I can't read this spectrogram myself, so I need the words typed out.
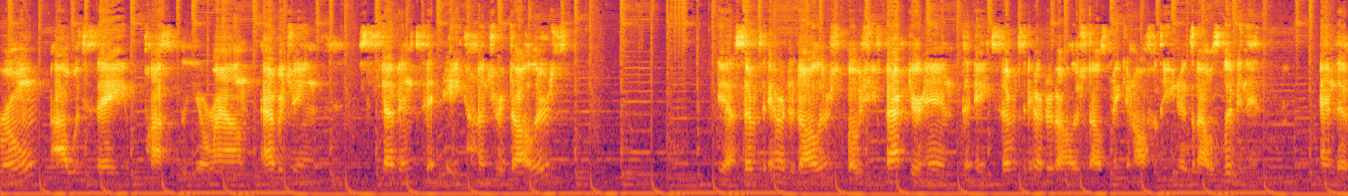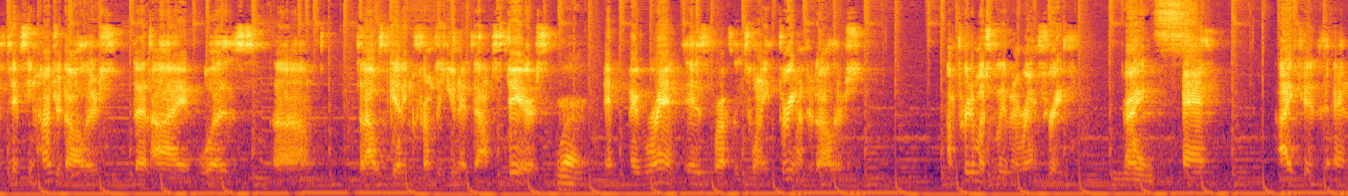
room. I would say possibly around averaging seven to eight hundred dollars. Yeah, seven to eight hundred dollars. But if you factor in the eight, seven to eight hundred dollars that I was making off of the unit that I was living in, and the fifteen hundred dollars that I was um, that I was getting from the unit downstairs, Right. and my rent is roughly twenty three hundred dollars. I'm pretty much living rent free, right? Nice. And I could, and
